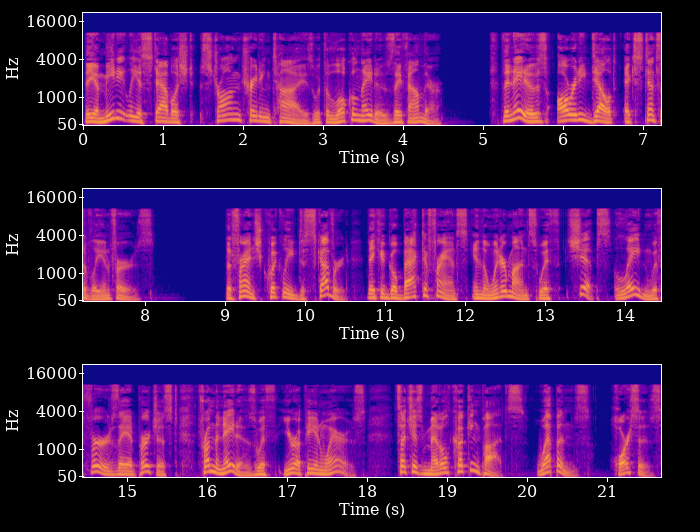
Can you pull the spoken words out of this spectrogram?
they immediately established strong trading ties with the local natives they found there. The natives already dealt extensively in furs. The French quickly discovered they could go back to France in the winter months with ships laden with furs they had purchased from the natives with European wares, such as metal cooking pots, weapons, horses,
